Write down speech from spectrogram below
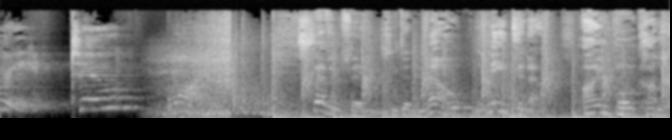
Three, two, one. Seven things you didn't know you need to know. I'm Paul Connolly,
